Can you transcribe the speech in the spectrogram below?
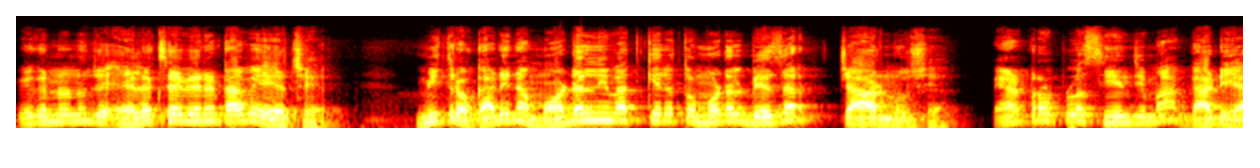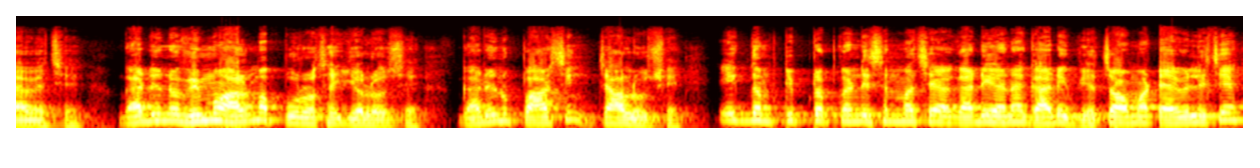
વેગનરનું જે એલેક્સાઈ વેરિયન્ટ આવે, એ છે. મિત્રો, ગાડીના મોડલની વાત કરીએ તો મોડલ બે હજાર ચારનું છે. પેટ્રોલ પ્લસ સીએનજીમાં ગાડી આવે છે. ગાડીનો વીમો હાલમાં પૂરો થઈ ગયેલો છે. ગાડીનું પાર્સિંગ ચાલુ છે. એકદમ ટીપટોપ કન્ડિશનમાં છે આ ગાડી અને ગાડી વેચાવા માટે આવેલી છે.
